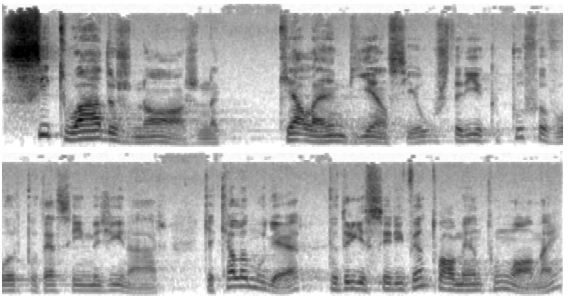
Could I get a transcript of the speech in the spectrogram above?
situados nós naquela ambiência, eu gostaria que, por favor, pudessem imaginar que aquela mulher poderia ser eventualmente um homem.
